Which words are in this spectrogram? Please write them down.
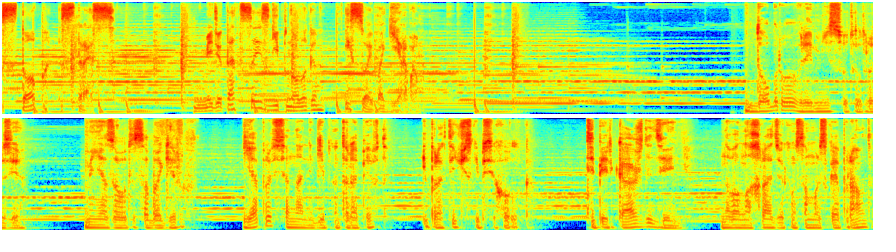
«Стоп-стресс». Медитация с гипнологом Исой Багировым. Доброго времени суток, друзья. Меня зовут Иса Багиров. Я профессиональный гипнотерапевт и практический психолог. Теперь каждый день на волнах радио «Комсомольская правда»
